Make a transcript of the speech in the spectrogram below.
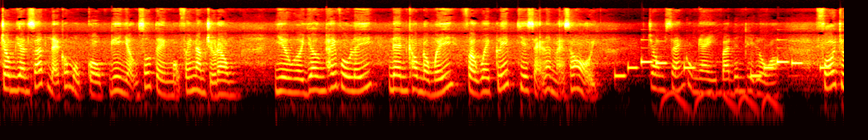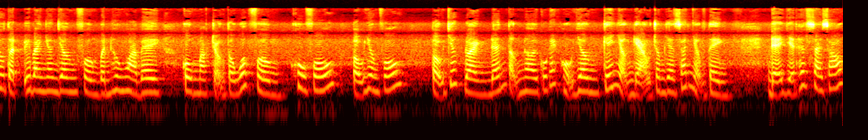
trong danh sách lại có một cột ghi nhận số tiền 1,5 triệu đồng. Nhiều người dân thấy vô lý nên không đồng ý và quay clip chia sẻ lên mạng xã hội. Trong sáng cùng ngày, bà Đinh Thị Lụa, Phó Chủ tịch Ủy ban Nhân dân phường Bình Hưng Hòa B cùng mặt trận Tổ quốc phường, khu phố, tổ dân phố tổ chức đoàn đến tận nơi của các hộ dân ký nhận gạo trong danh sách nhận tiền để giải thích sai sót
